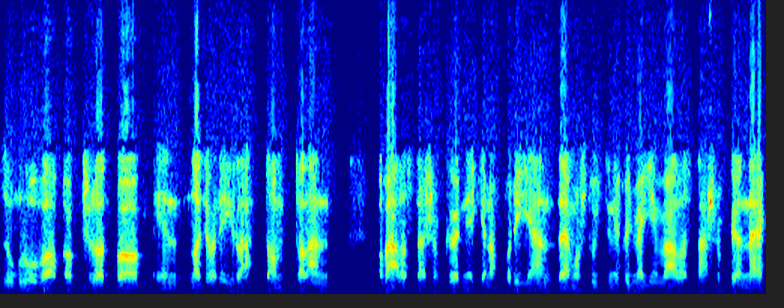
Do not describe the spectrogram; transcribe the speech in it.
zuglóval kapcsolatban én nagyon rég láttam, talán a választások környékén akkor igen, de most úgy tűnik, hogy megint választások jönnek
